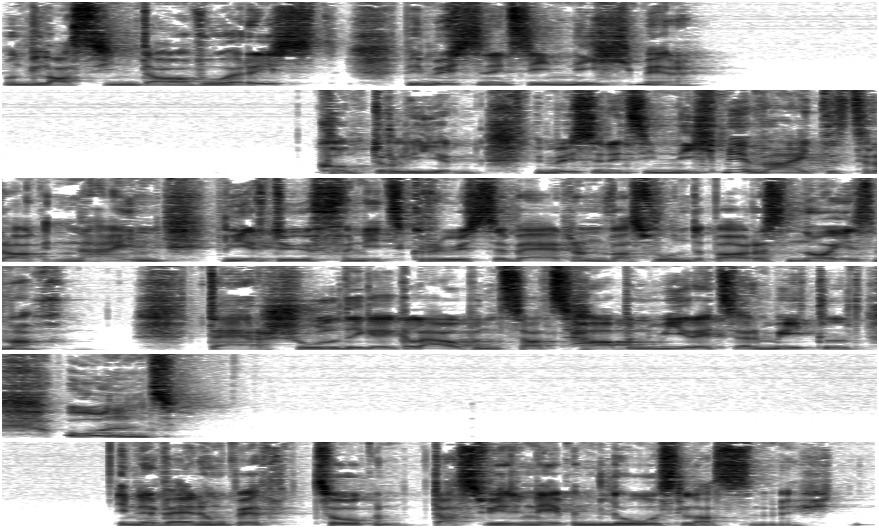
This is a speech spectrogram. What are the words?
und lass ihn da, wo er ist. Wir müssen jetzt ihn nicht mehr kontrollieren. Wir müssen jetzt ihn nicht mehr weitertragen. Nein, wir dürfen jetzt größer werden und was Wunderbares Neues machen. Der schuldige Glaubenssatz haben wir jetzt ermittelt und in Erwähnung bezogen, dass wir ihn eben loslassen möchten.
